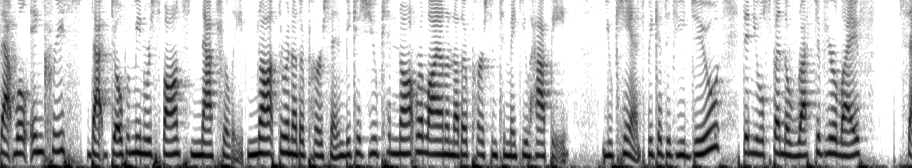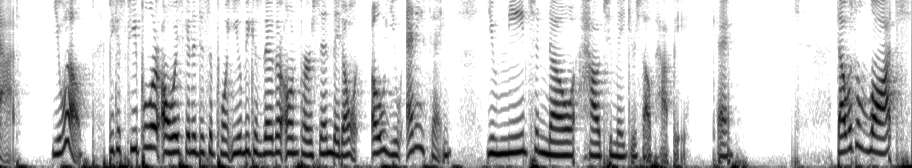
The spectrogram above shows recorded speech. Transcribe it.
that will increase that dopamine response naturally, not through another person, because you cannot rely on another person to make you happy. You can't, because if you do, then you will spend the rest of your life sad. You will, because people are always going to disappoint you because they're their own person. They don't owe you anything. You need to know how to make yourself happy. Okay. That was a lot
